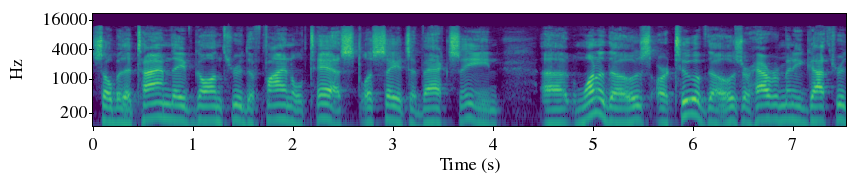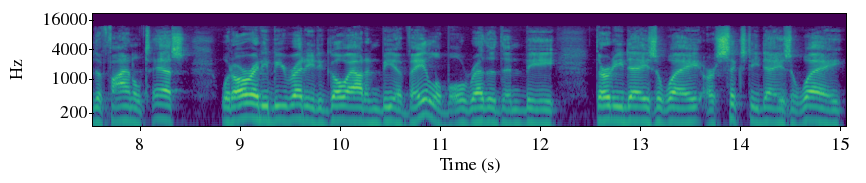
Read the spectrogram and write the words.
So by the time they've gone through the final test, let's say it's a vaccine, uh, one of those or two of those or however many got through the final test would already be ready to go out and be available rather than be 30 days away or 60 days away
